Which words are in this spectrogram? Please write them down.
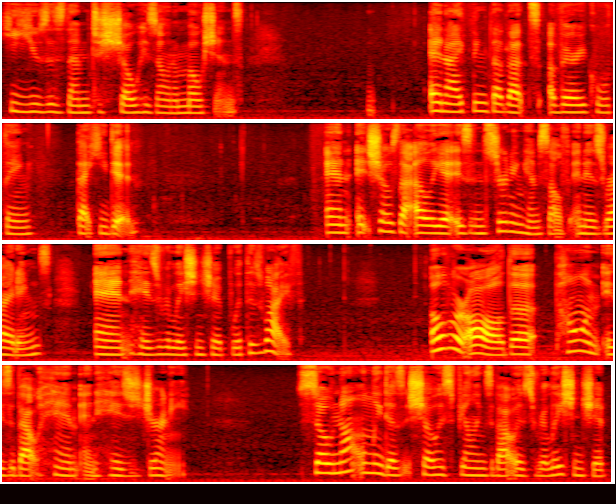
he uses them to show his own emotions. And I think that that's a very cool thing that he did and it shows that Eliot is inserting himself in his writings and his relationship with his wife. Overall, the poem is about him and his journey. So, not only does it show his feelings about his relationship,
